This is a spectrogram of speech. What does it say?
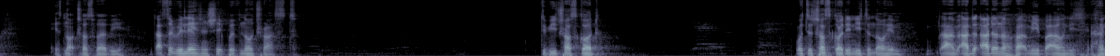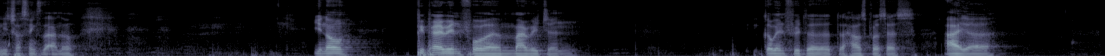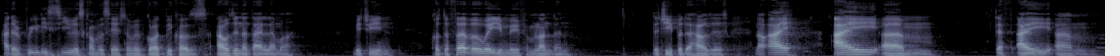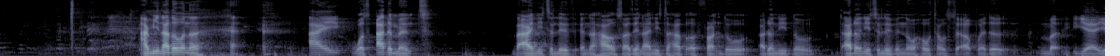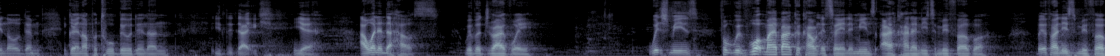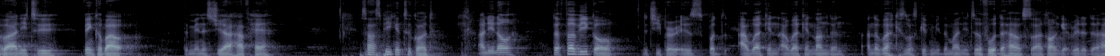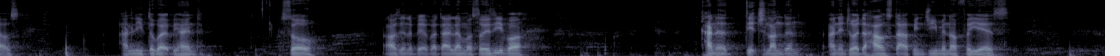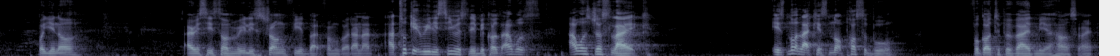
is not trustworthy. That's a relationship with no trust. Do we trust God? Well, to trust God, you need to know Him. I, don't know about me, but I only, I only trust things that I know. You know, preparing for a marriage and going through the, the house process, I uh, had a really serious conversation with God because I was in a dilemma between, because the further away you move from London, the cheaper the houses. Now I, I, um, def- I, um, I mean I don't wanna. I was adamant that I need to live in a house, as in I need to have a front door. I don't need no I don't need to live in no hotel set up where the, yeah, you know, them going up a tall building and like, yeah. I wanted a the house with a driveway, which means, from, with what my bank account is saying, it means I kind of need to move further. But if I need to move further, I need to think about the ministry I have here, So I was speaking to God, and you know, the further you go, the cheaper it is. But I work in I work in London, and the work is what's giving me the money to afford the house. So I can't get rid of the house and leave the work behind. So I was in a bit of a dilemma. So it's either kind of ditch London and enjoy the house that I've been dreaming of for years. But you know, I received some really strong feedback from God, and I, I took it really seriously because I was, I was just like, it's not like it's not possible for God to provide me a house, right?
